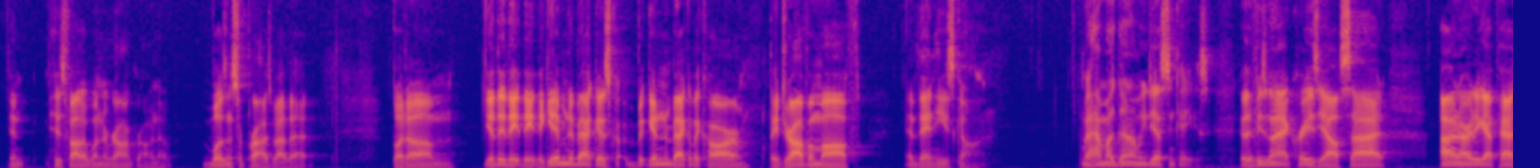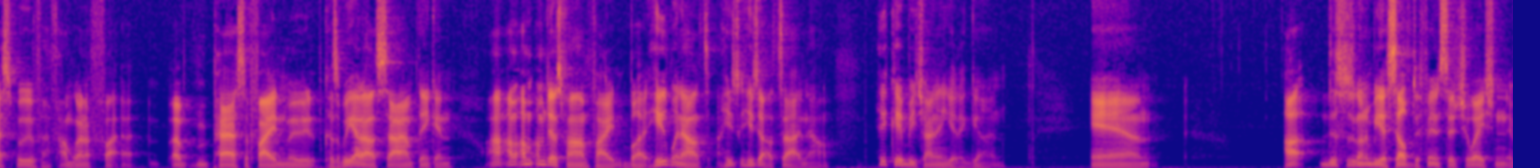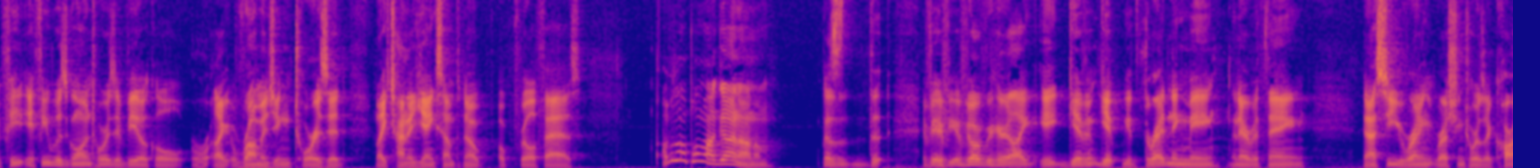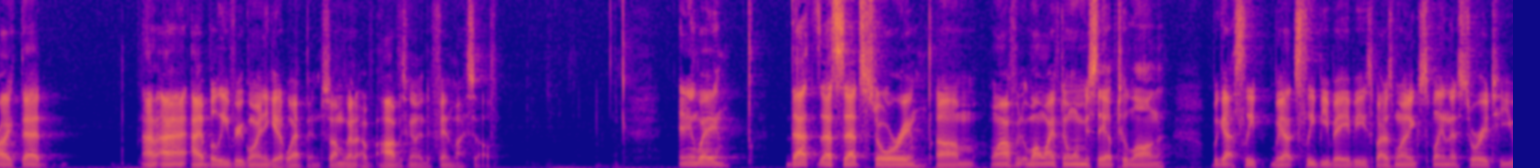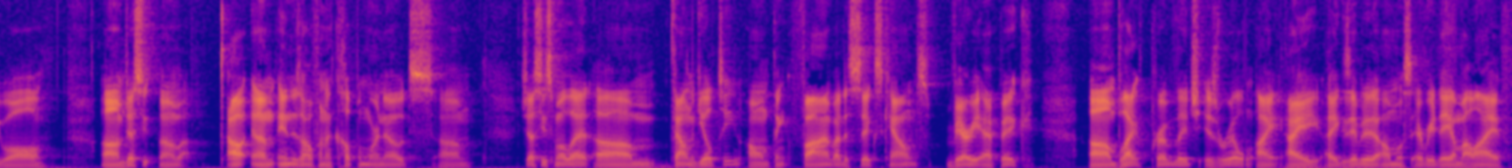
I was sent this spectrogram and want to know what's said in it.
And his father wasn't around growing up. Wasn't surprised by that. But um, yeah, they they they, they get him in the back of his, get him in the back of the car. They drive him off, and then he's gone. But I have my gun on me just in case. Because if he's gonna act crazy outside, I already got past move. I'm gonna fight, uh, past the fighting mood because we got outside. I'm thinking I, I'm I'm just fine fighting, but he went out. He's he's outside now. He could be trying to get a gun, and I, this was going to be a self defense situation. If he if he was going towards a vehicle, like rummaging towards it, like trying to yank something up, up real fast, I was gonna pull my gun on him because the, if if you're over here like giving get, threatening me and everything, and I see you running rushing towards a car like that, I, I, I believe you're going to get a weapon. So I'm gonna I'm obviously gonna defend myself. Anyway, that that's that story. Um, my wife, my wife didn't want me to stay up too long we got sleep we got sleepy babies but i just want to explain that story to you all um jesse um i'll um, end this off on a couple more notes um jussie smollett um found guilty on I think five out of six counts very epic um black privilege is real i i, I exhibit it almost every day of my life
